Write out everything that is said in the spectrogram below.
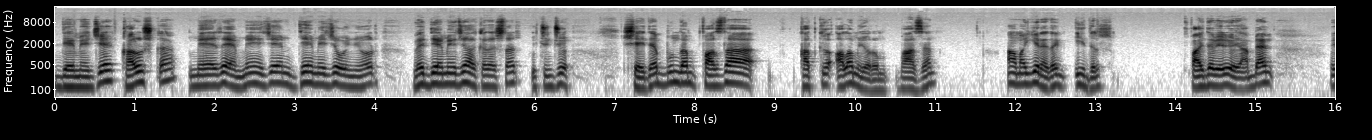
DMC, Karuşka, MR, MC, DMC oynuyor. Ve DMC arkadaşlar 3. şeyde bundan fazla katkı alamıyorum bazen. Ama yine de iyidir. Fayda veriyor yani. Ben e,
